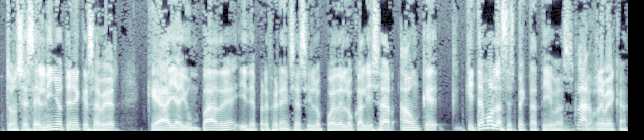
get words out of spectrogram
Entonces el niño tiene que saber que hay, hay un padre y de preferencia si lo puede localizar, aunque quitemos las expectativas, Claro. Rebeca,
